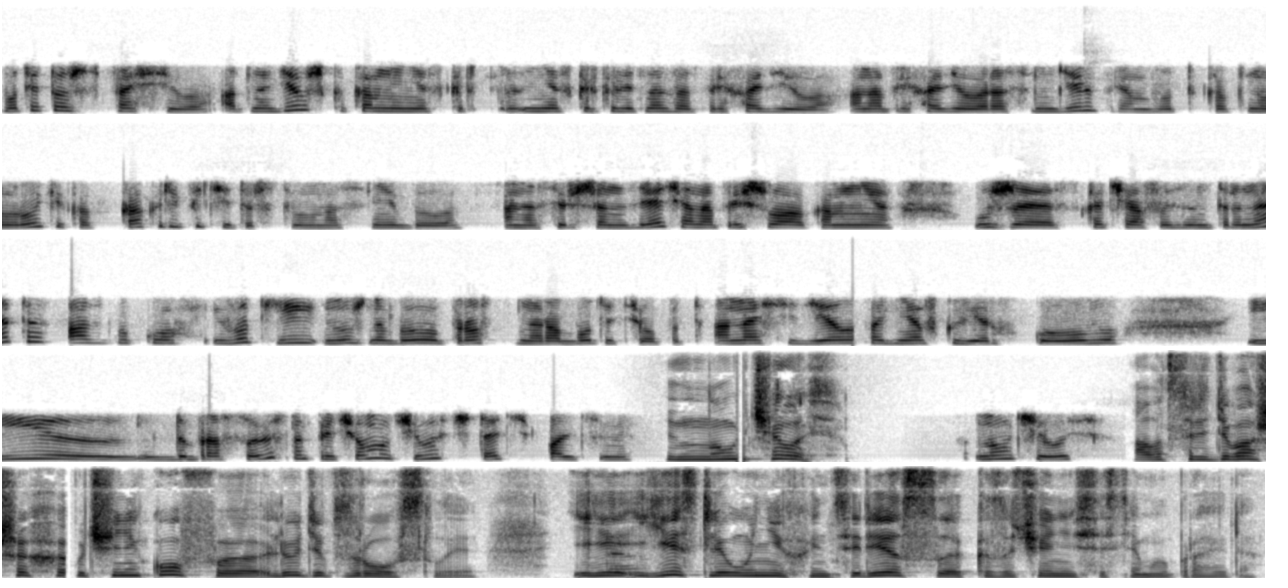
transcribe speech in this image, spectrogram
Вот я тоже спросила. Одна девушка ко мне несколько, несколько лет назад приходила. Она приходила раз в неделю, прям вот как на уроке, как, как репетиторство у нас с ней было. Она совершенно зрячая. Она пришла ко мне уже скачав из интернета азбуку, и вот ей нужно было просто наработать опыт. Она сидела, подняв кверху голову, и добросовестно, причем училась читать пальцами. Научилась? Научилась. А вот среди ваших учеников э, люди взрослые. И да. есть ли у них интерес к изучению системы Брайля?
